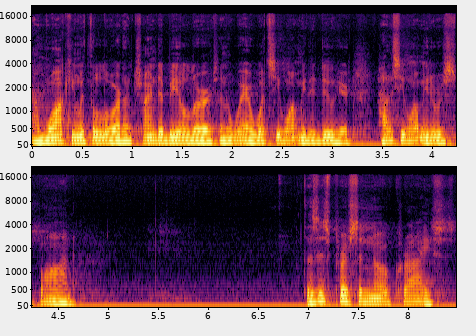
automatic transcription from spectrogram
I'm walking with the Lord. I'm trying to be alert and aware. What's He want me to do here? How does He want me to respond? Does this person know Christ?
